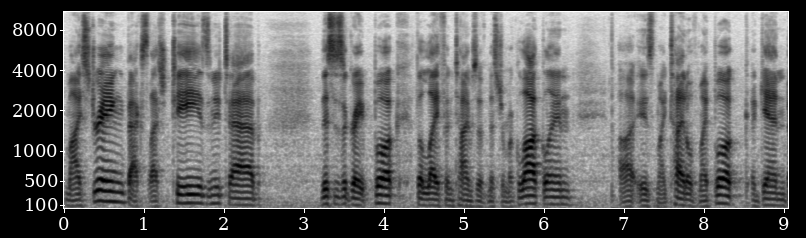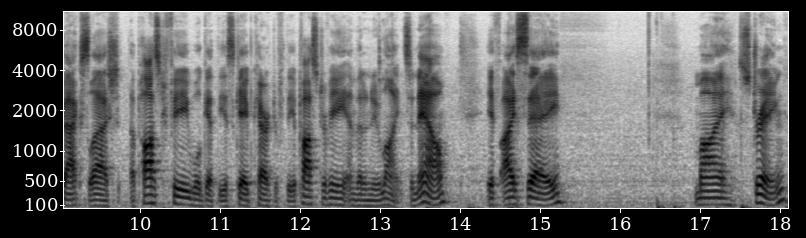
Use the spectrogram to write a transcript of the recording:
my string, backslash T is a new tab. This is a great book. The Life and Times of Mr. McLaughlin uh, is my title of my book. Again, backslash apostrophe We'll get the escape character for the apostrophe and then a new line. So now, if I say my string,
